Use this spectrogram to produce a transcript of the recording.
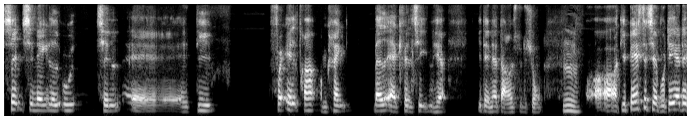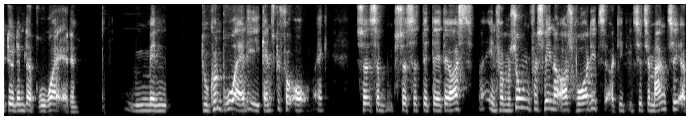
selv signalet ud til øh, de forældre omkring, hvad er kvaliteten her i den her daginstitution. Mm. Og de bedste til at vurdere det, det er dem, der bruger af det. Men du kun bruger af det i ganske få år. Ikke? Så, så, så, så det, det, det er også, informationen forsvinder også hurtigt, og dit incitament til at,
